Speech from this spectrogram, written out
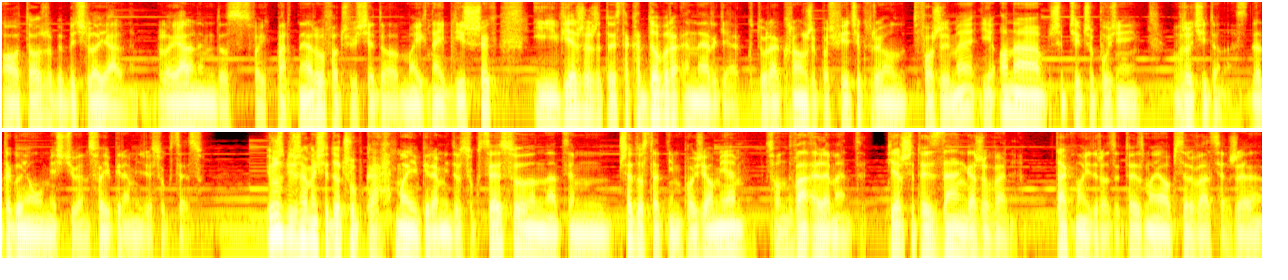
o to, żeby być lojalnym. Lojalnym do swoich partnerów, oczywiście do moich najbliższych i wierzę, że to jest taka dobra energia, która krąży po świecie, którą tworzymy i ona szybciej czy później wróci do nas. Dlatego ją umieściłem w swojej piramidzie sukcesu. Już zbliżamy się do czubka mojej piramidy sukcesu. Na tym przedostatnim poziomie są dwa elementy. Pierwszy to jest zaangażowanie. Tak, moi drodzy, to jest moja obserwacja, że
